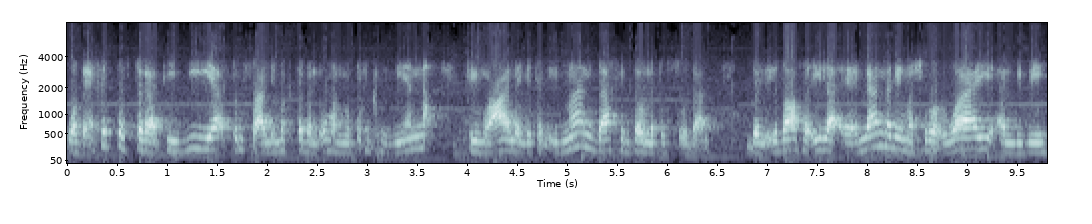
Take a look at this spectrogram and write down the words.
وضع خطة استراتيجية ترفع لمكتب الأمم المتحدة في فيينا في معالجة الإدمان داخل دولة السودان. بالإضافة إلى اعلاننا لمشروع واعي اللي بي-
